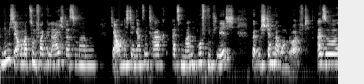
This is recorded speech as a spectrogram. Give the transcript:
nehme ich ja auch immer zum Vergleich, dass man ja auch nicht den ganzen Tag als Mann hoffentlich mit einem Ständer rumläuft. Also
